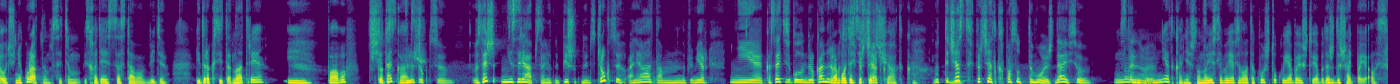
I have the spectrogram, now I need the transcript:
очень аккуратным с этим, исходя из состава в виде гидроксида натрия и павов? Что ты скажешь? инструкцию. Вы знаешь, не зря абсолютно пишут на инструкциях, а там, например, не касайтесь голыми руками, работайте, работайте в перчатках. В перчатках. Вот ты часто в перчатках посуду-то моешь, да, и все, ну, остальное. Нет, конечно. Но если бы я взяла такую штуку, я боюсь, что я бы даже дышать боялась.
